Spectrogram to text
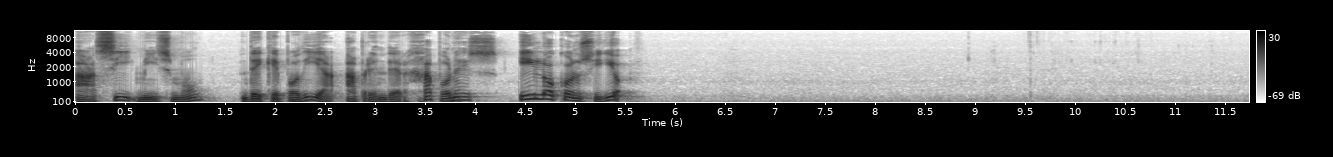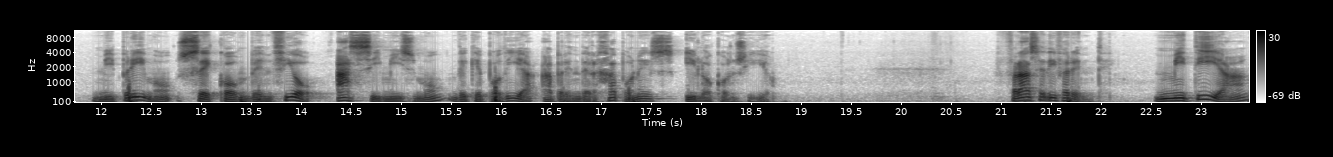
a sí mismo, de que podía aprender japonés y lo consiguió. Mi primo se convenció a sí mismo de que podía aprender japonés y lo consiguió. Frase diferente mi tía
